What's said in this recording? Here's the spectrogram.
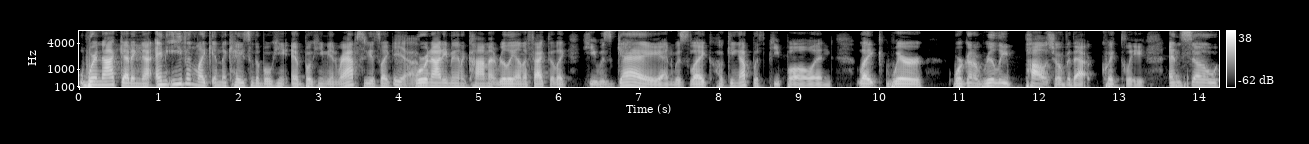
we're not getting that. And even like in the case of the Bohe- uh, bohemian rhapsody it's like Yeah. we're not even going to comment really on the fact that like he was gay and was like hooking up with people and like we're we're going to really polish over that quickly. And so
